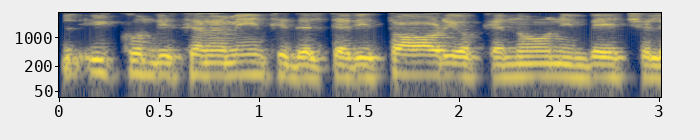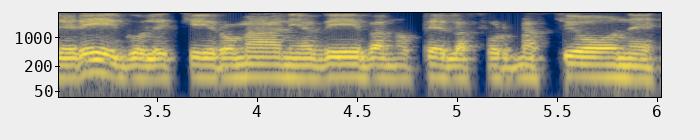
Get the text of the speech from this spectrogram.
i condizionamenti del territorio che non invece le regole che i romani avevano per la formazione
